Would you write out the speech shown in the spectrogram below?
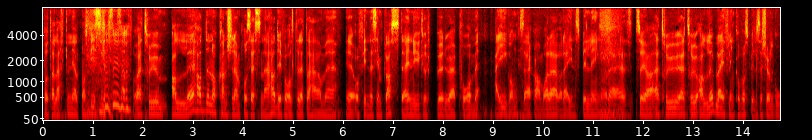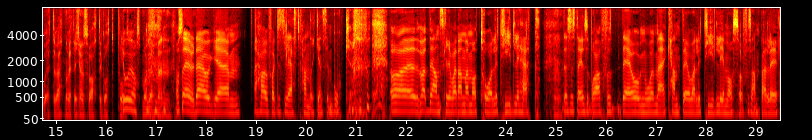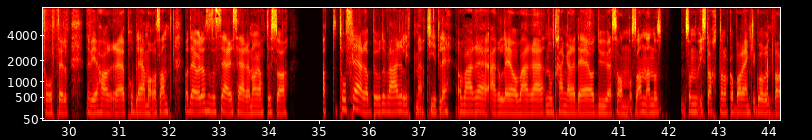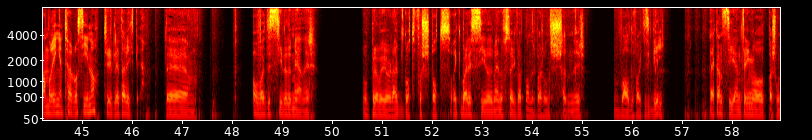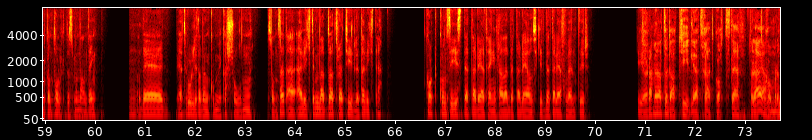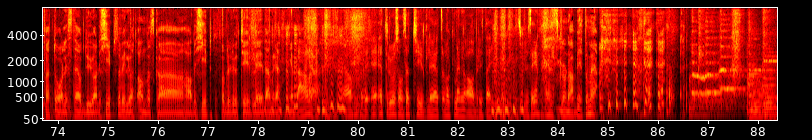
på tallerkenen, hjelp meg å spise, liksom. Og jeg tror alle hadde nok kanskje den prosessen jeg hadde i forhold til dette her med eh, å finne sin plass. Det er en ny gruppe, du er på med en gang, så er kamera der, og det er innspilling, og det er Så ja, jeg tror, jeg tror alle ble flinkere på å spille seg sjøl god etter hvert. Nå vet jeg ikke om jeg svarte godt på Jo, jo. spørsmålet, men Og så er jo det òg Jeg har jo faktisk lest Fendriken sin bok. og det han skriver, den der med å tåle tydelighet, det syns jeg er så bra. For det er jo noe med Kent er jo veldig tydelig med oss for eksempel i forhold til når vi har eh, problemer og sånt. Og det er jo det som jeg ser i serien òg, at det er så at jeg tror flere burde være litt mer tydelig, og være ærlig og være 'nå trenger jeg det, og du er sånn og sånn', enn å sånn i starten når dere bare egentlig går rundt hverandre og ingen tør å si noe. Tydelighet er viktig. Det, å faktisk si det du mener, og prøve å gjøre deg godt forstått, og ikke bare si det du mener, sørge for at den andre personen skjønner hva du faktisk vil. Jeg kan si en ting, og personen kan tolke det som en annen ting. Og det, jeg tror litt av den kommunikasjonen sånn sett er, er viktig, men da, da tror jeg tydelighet er viktig. Kort, konsist, dette er det jeg trenger fra deg, dette er det jeg ønsker, dette er det jeg forventer. Gjør det. Men at det da er tydelighet fra et godt sted. For Ja, ja. Kommer det fra et dårlig sted, og du har det kjipt, så vil du at andre skal ha det kjipt. Så blir du jo tydelig i den retningen der. da. Ja, altså, jeg, jeg tror sånn sett tydelighet Det var ikke meningen å avbryte deg, skulle jeg si. Elsker når du har meg.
